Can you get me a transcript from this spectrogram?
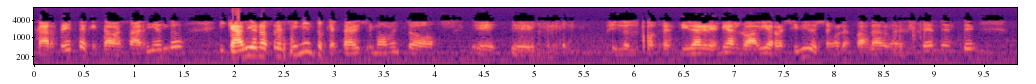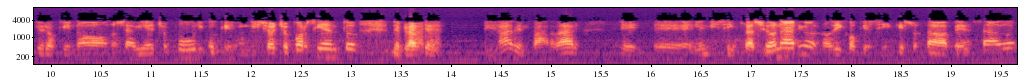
carpeta, que estaba saliendo y que había un ofrecimiento que hasta ese momento este, la otra entidad gremial lo había recibido, según las palabras del intendente, pero que no, no se había hecho público, que es un 18% de plantear de empardar este, el índice inflacionario, nos dijo que sí, que eso estaba pensado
